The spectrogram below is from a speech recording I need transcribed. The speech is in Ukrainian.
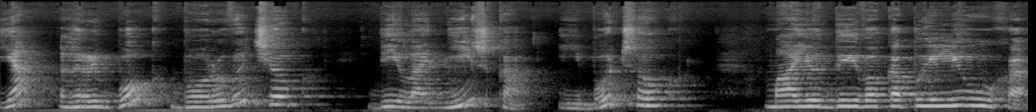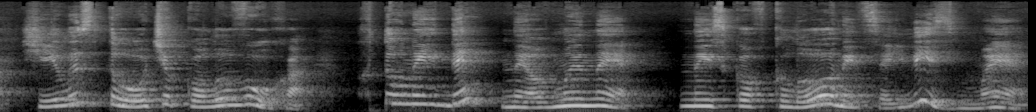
Я грибок боровичок, біла ніжка і бочок. Маю диво капелюха, й листочок коло вуха. Хто не йде, не обмине, низько вклониться й візьме.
